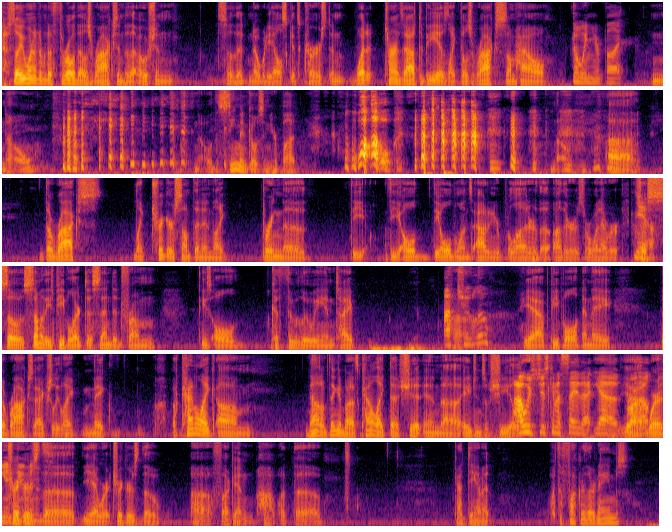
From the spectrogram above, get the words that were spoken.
So he wanted them to throw those rocks into the ocean so that nobody else gets cursed. And what it turns out to be is like those rocks somehow Go in your butt. no. no, the semen goes in your butt. Whoa! No. Uh, the rocks like trigger something and like bring the the the old the old ones out in your blood or the others or whatever. Yeah. So so some of these people are descended from these old Cthulhuian type Achulu? yeah people and they the rocks actually like make kind of like um now that I'm thinking about it, it's kind of like that shit in uh, Agents of Shield. I was just gonna say that. Yeah, yeah, where it triggers Inhumans. the yeah, where it triggers the uh fucking ah, what the God damn it. What the fuck are their names?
